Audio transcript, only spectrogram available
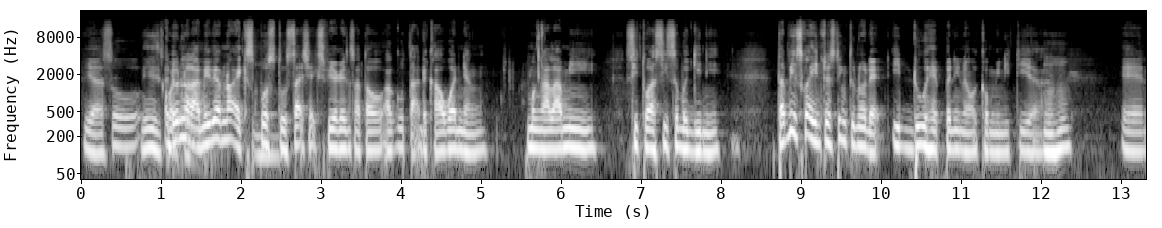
Yeah so I don't know lah common. Maybe I'm not exposed to such experience Atau aku tak ada kawan yang Mengalami Situasi sebegini. Tapi it's quite interesting to know that It do happen in our community lah. Mm-hmm. And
